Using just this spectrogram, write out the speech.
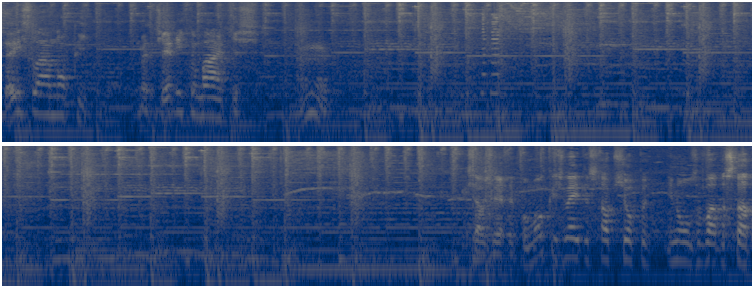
Zeesla noppie met cherry tomaatjes. Mm. Zou zeggen, kom ook eens wetenschap shoppen in onze Waddenstad.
